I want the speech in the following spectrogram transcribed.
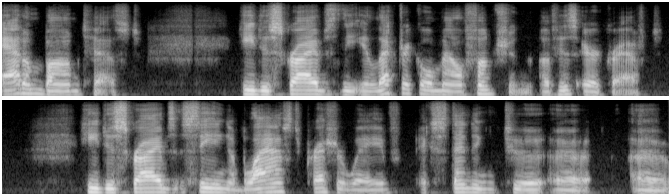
atom bomb test. He describes the electrical malfunction of his aircraft. He describes seeing a blast pressure wave extending to a, a,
